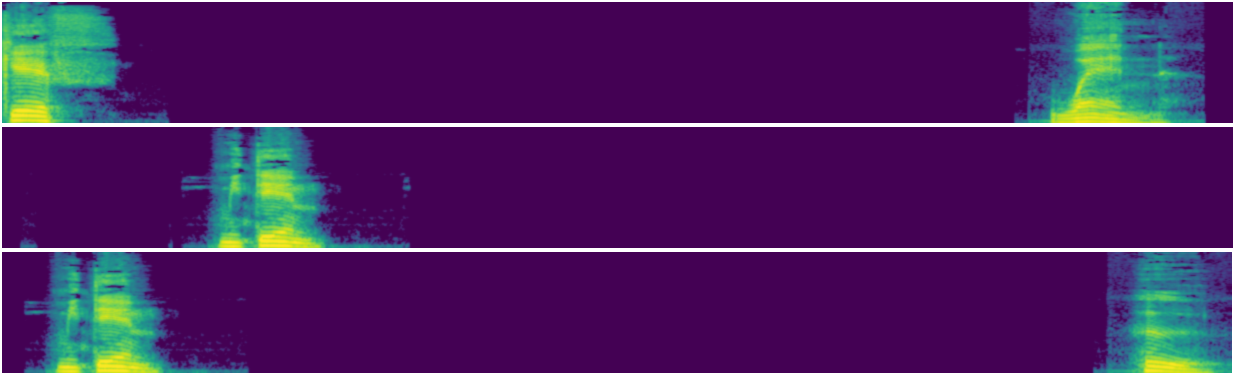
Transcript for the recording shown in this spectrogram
كيف When? ميتين ميتين Who?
